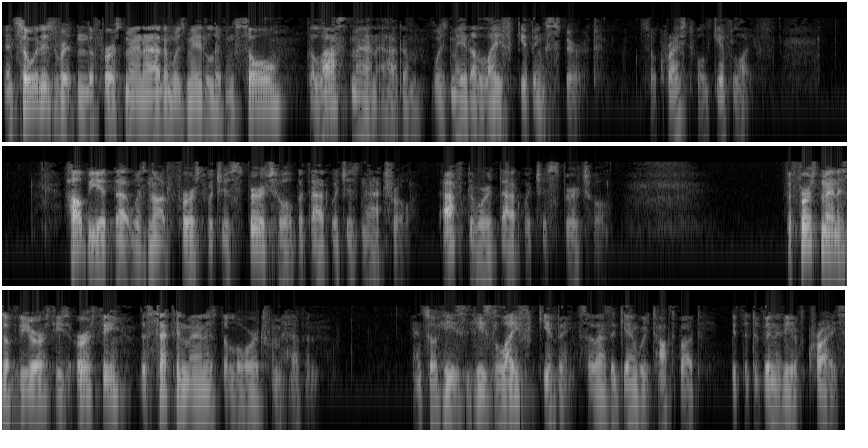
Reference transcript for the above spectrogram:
And so it is written the first man, Adam, was made a living soul. The last man, Adam, was made a life giving spirit. So Christ will give life. Howbeit that was not first which is spiritual, but that which is natural. Afterward that which is spiritual. The first man is of the earth, he's earthy. The second man is the Lord from heaven. And so he's, he's life giving. So that's again, we talked about the divinity of Christ.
